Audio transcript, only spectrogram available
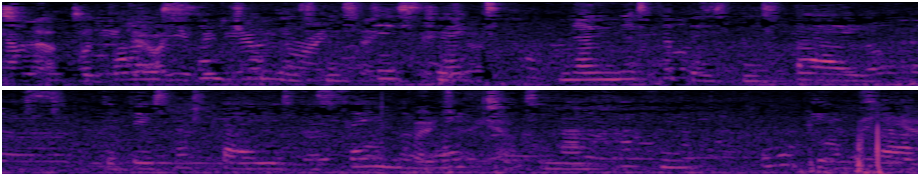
Central business district, known as the Business Bay. The Business Bay is the same in nature to Manhattan or Ginza,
